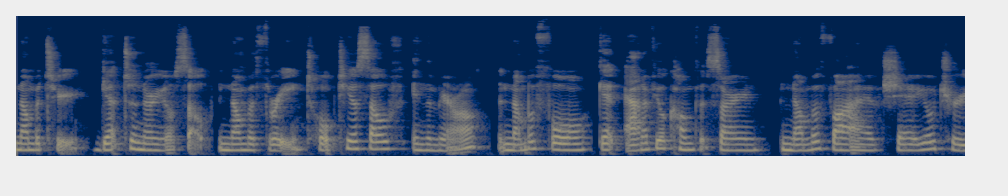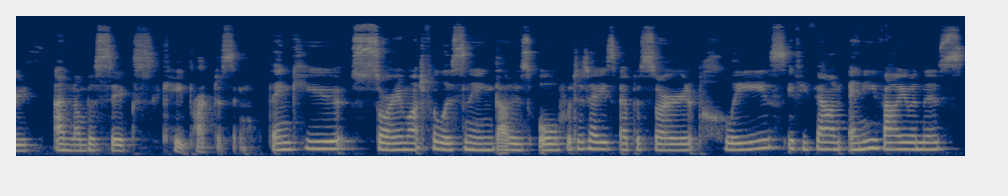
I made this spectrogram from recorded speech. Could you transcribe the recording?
Number two, get to know yourself. Number three, talk to yourself in the mirror. Number four, get out of your comfort zone. Number five, share your truth. And number six, keep practicing. Thank you so much for listening. That is all for today's episode. Please, if you found any value in this,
